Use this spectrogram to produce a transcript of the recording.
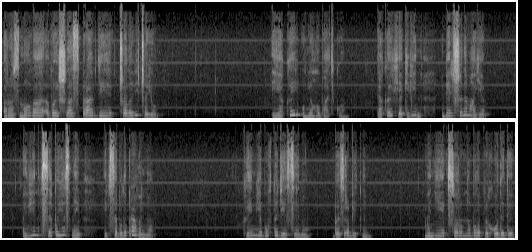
Розмова вийшла справді чоловічою. Який у нього батько? Таких, як він, більше немає. Він все пояснив, і все було правильно. Ким я був тоді, сину? Безробітним. Мені соромно було приходити,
